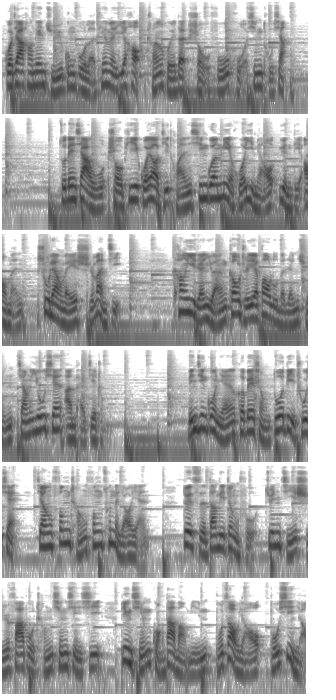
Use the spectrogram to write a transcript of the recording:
国家航天局公布了天问一号传回的首幅火星图像。昨天下午，首批国药集团新冠灭活疫苗运抵澳门，数量为十万剂。抗疫人员、高职业暴露的人群将优先安排接种。临近过年，河北省多地出现将封城封村的谣言，对此，当地政府均及时发布澄清信息，并请广大网民不造谣、不信谣、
